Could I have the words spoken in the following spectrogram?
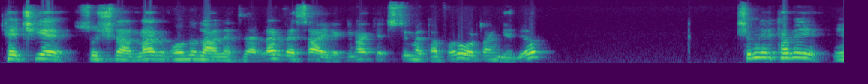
keçiye suçlarlar, onu lanetlerler vesaire. Günah keçisi metaforu oradan geliyor. Şimdi tabii e,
